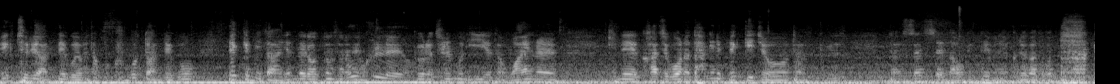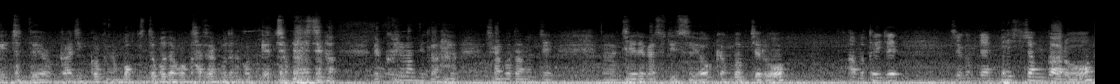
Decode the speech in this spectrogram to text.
액츄리 안 되고요. 화장품 큰 것도 안 되고 뺏깁니다. 옛날에 어떤 사람이 오클레요 그런 젊은 이에서 와인을 기내에 가지고 오는 당연히 뺏기죠. 다, 그, 다 센스에 나오기 때문에 그래가지고 다 깨쳤대요. 까짓 거 그냥 먹지도 못하고 가자 못하는 거 깨쳐버리자. 네, 큰일 납니다. 잘못하면 이제 어, 제래 갈 수도 있어요. 경범죄로. 아무튼 이제 지금 이제 패션가로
